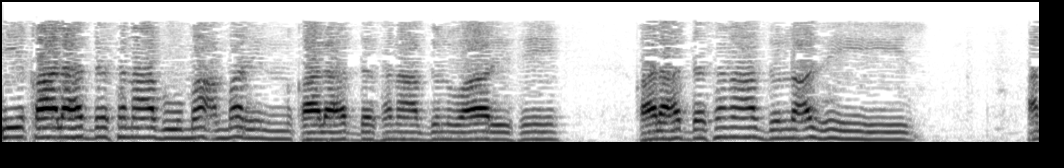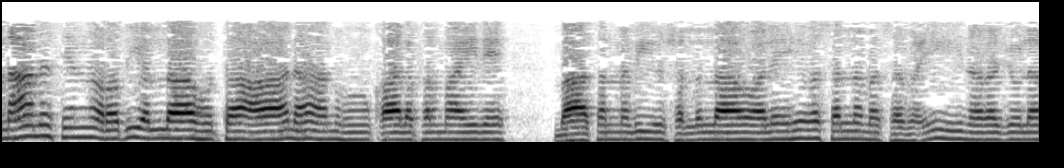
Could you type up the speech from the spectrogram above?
قال حدثنا ابو معمر قال حدثنا عبد الوارث قال حدثنا عبد العزيز عن انس رضي الله تعالى عنه قال فرمائے دے باث النبي صلی الله عليه وسلم 70 رجلا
